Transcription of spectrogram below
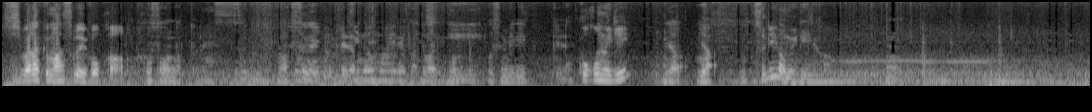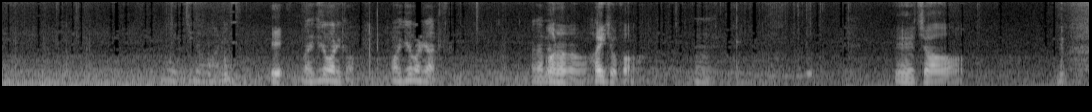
しばらくまっすぐ行こうか。細になったね。まっすぐまっすぐ行ってでもここ右行け？るここ右？いいやや次が右かうんう行き止まりですえ？まあ行き止まりか。あ行き止まりだねあダメ。あらら廃墟か。うん。えー、じゃあ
